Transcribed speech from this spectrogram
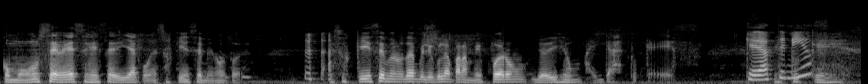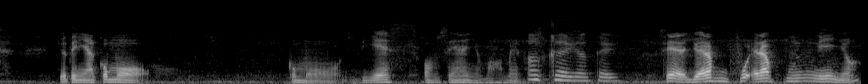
como 11 veces ese día con esos 15 minutos. Esos 15 minutos de película para mí fueron, yo dije, oh my God, ¿esto qué es? ¿Qué edad tenías? Yo tenía como, como 10, 11 años más o menos. Ok, ok. Sí, yo era, era un niño,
